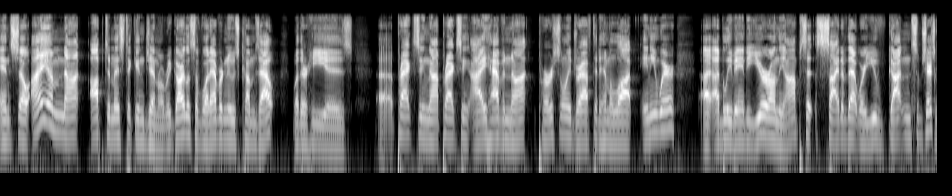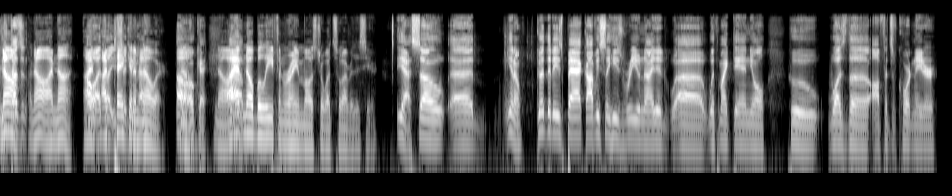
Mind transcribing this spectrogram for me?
And so I am not optimistic in general, regardless of whatever news comes out, whether he is uh, practicing, not practicing. I have not personally drafted him a lot anywhere. I I believe Andy, you're on the opposite side of that, where you've gotten some shares. No, no, I'm not. Oh, I I've taken him had. nowhere. Oh, No. okay. No, I have Um, no belief in Raheem Mostert whatsoever this year. yeah. So, uh, you know, good that he's back. Obviously, he's reunited uh, with Mike McDaniel, who was the offensive coordinator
